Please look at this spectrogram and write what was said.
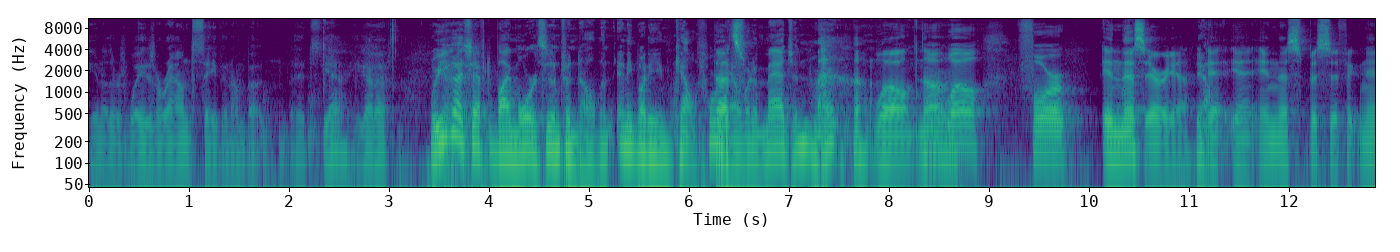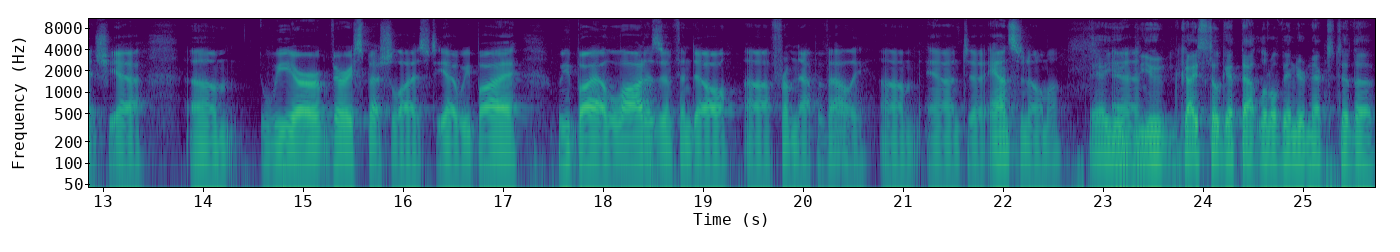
you know, there's ways around saving them, but it's yeah, you gotta. Well, you Yeah. guys have to buy more Zinfandel than anybody in California, That's- I would imagine, right? Well, no, well, for in this area, Yeah. in, in this specific niche, yeah, um, we are very specialized. Yeah, we buy we buy a lot of Zinfandel uh, from Napa Valley um, and uh, and Sonoma. Yeah, you And- you guys still get that little vineyard next to the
